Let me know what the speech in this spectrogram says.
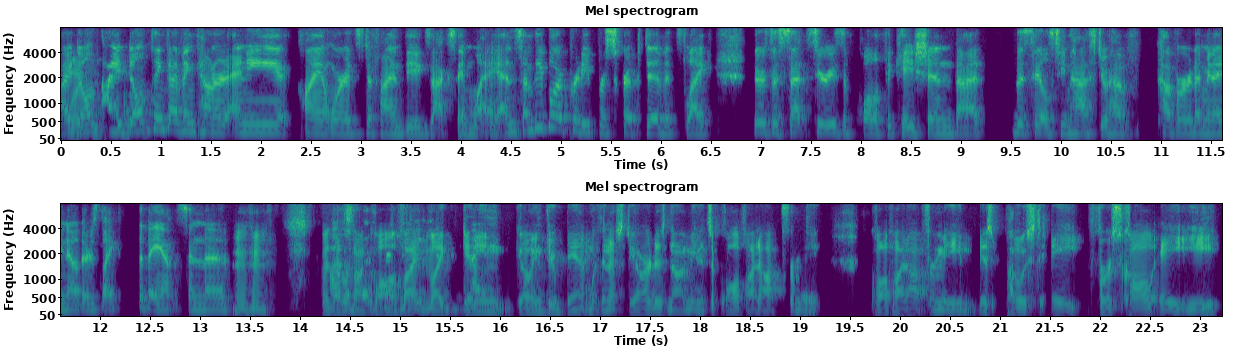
I like- don't I don't think I've encountered any client where it's defined the exact same way. And some people are pretty prescriptive. It's like there's a set series of qualification that the sales team has to have covered. I mean, I know there's like the BANTs and the Mhm. But that's not qualified. Like getting going through BANT with an SDR does not mean it's a qualified op for me. Qualified op for me is post eight first call AE,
